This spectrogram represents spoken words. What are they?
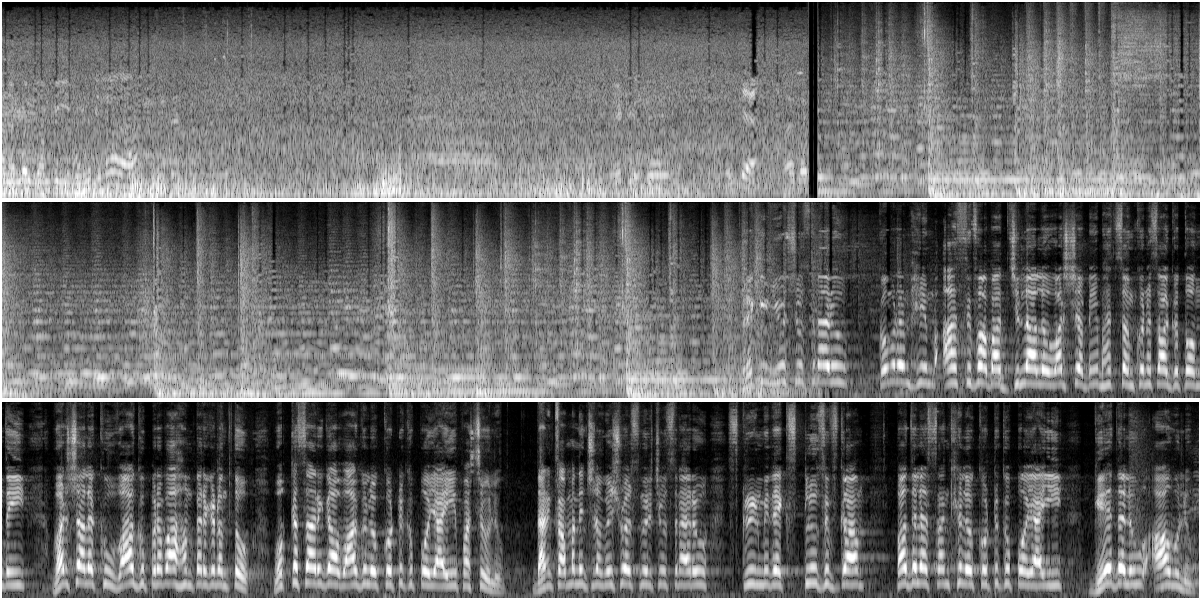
నా number okay breaking news చూస్తున్నారు. కొమరం భీం ఆసిఫాబాద్ జిల్లాలో వర్ష బీభత్సం కొనసాగుతోంది. వర్షాలకు వాగు ప్రవాహం పెరగడంతో ఒక్కసారిగా వాగులో కొట్టుకుపోయాయి పశువులు. దానికి సంబంధించిన విజువల్స్ మీరు చూస్తున్నారు. స్క్రీన్ మీద ఎక్స్క్లూసివ్గా పదుల సంఖ్యలో కొట్టుకుపోయాయి గేదెలు ఆవులు.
